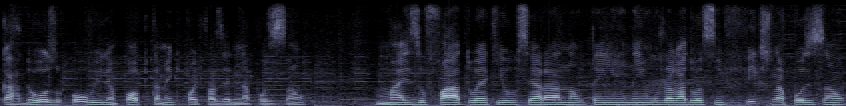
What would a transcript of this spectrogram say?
Cardoso ou William Pop também, que pode fazer ele na posição. Mas o fato é que o Ceará não tem nenhum jogador assim fixo na posição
